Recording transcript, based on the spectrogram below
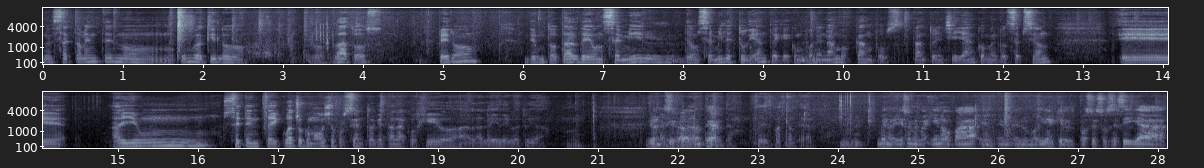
Exactamente no, no tengo aquí los, los datos, pero de un total de 11.000 de 11 estudiantes que componen ambos campus, tanto en Chillán como en Concepción, eh, hay un 74,8% que están acogidos a la ley de gratuidad. Y una cifra bastante alta. es bastante alta. Bueno, y eso me imagino va en, en, los en que el proceso se siga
